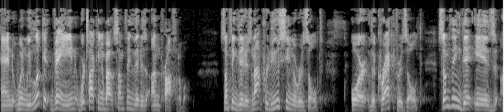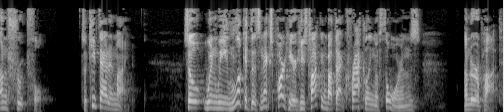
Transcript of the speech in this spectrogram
And when we look at vain, we're talking about something that is unprofitable something that is not producing a result or the correct result, something that is unfruitful. So keep that in mind. So when we look at this next part here, he's talking about that crackling of thorns under a pot.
